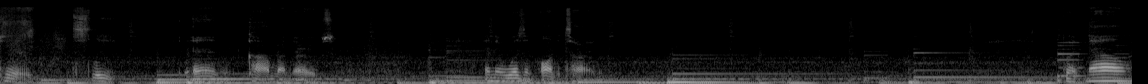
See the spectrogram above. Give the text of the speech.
to sleep and calm my nerves. And it wasn't all the time. But now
